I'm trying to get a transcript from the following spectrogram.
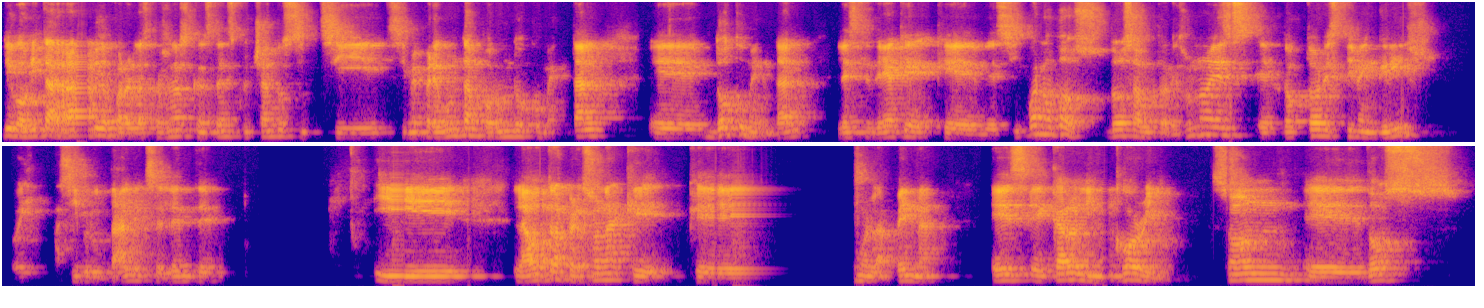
Digo, ahorita rápido para las personas que nos están escuchando, si, si, me preguntan por un documental, eh, documental, les tendría que, que, decir, bueno, dos, dos autores. Uno es el doctor Steven Grish, así brutal, excelente, y la otra persona que, que la pena es eh, Caroline Corey. Son eh, dos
